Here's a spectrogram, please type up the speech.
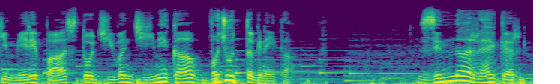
कि मेरे पास तो जीवन जीने का वजूद तक नहीं था। ज़िंदा रहकर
